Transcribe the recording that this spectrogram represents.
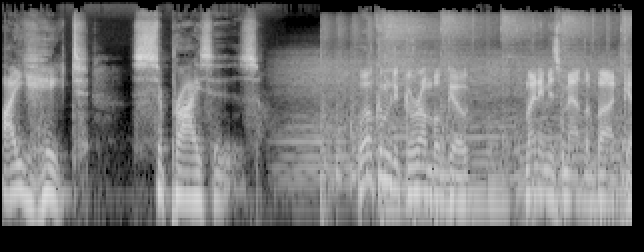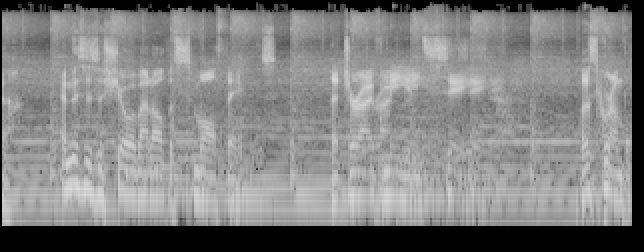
I hate surprises. Welcome to Grumble Goat. My name is Matt Labodka, and this is a show about all the small things that drive me insane. Let's grumble.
